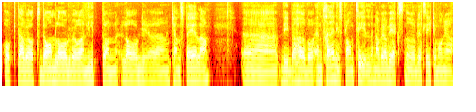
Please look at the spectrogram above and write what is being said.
och där vårt damlag, våra 19 lag uh, kan spela. Eh, vi behöver en träningsplan till när vi har växt nu och blivit lika många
